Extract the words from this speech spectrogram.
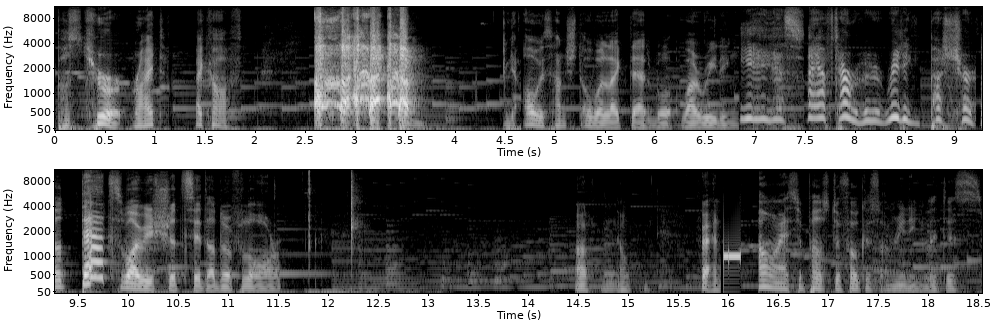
posture, right? I coughed. Yeah, always hunched over like that while reading. Yes, I have terrible reading posture. So that's why we should sit on the floor. Oh, no. Fair enough. How am I supposed to focus on reading like this?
